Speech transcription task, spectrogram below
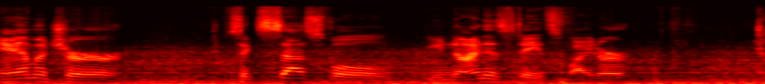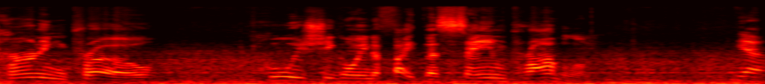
amateur, successful United States fighter turning pro. Who is she going to fight? The same problem Yeah.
